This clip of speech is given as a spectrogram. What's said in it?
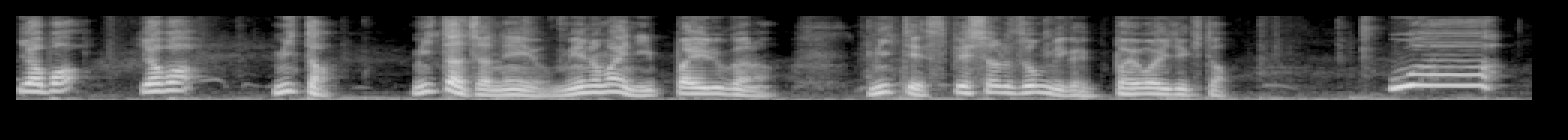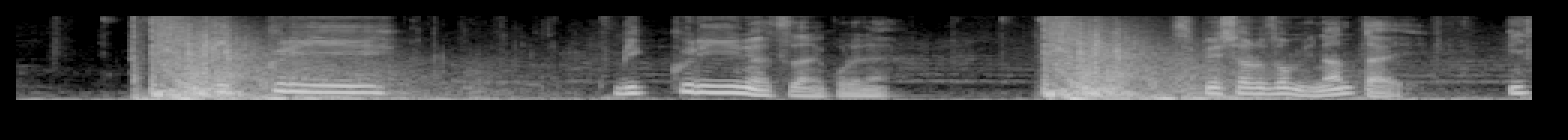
やばやば見た見たじゃねえよ。目の前にいっぱいいるかな。見て、スペシャルゾンビがいっぱい湧いてきた。うわー。びっくり。びっくりのやつだね、これね。スペシャルゾンビ何体 ?1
